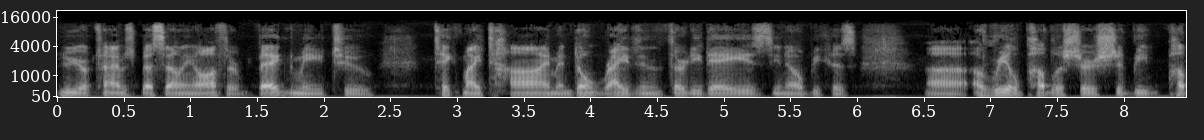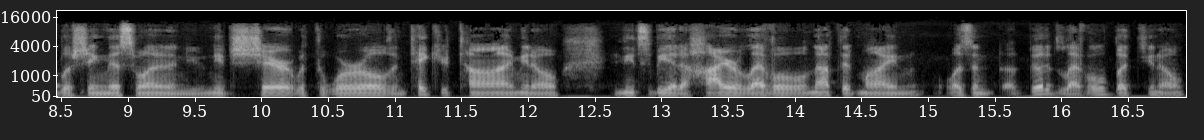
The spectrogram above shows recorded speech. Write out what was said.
New York Times bestselling author, begged me to take my time and don't write it in 30 days, you know, because uh, a real publisher should be publishing this one and you need to share it with the world and take your time you know. It needs to be at a higher level. Not that mine wasn't a good level but you know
